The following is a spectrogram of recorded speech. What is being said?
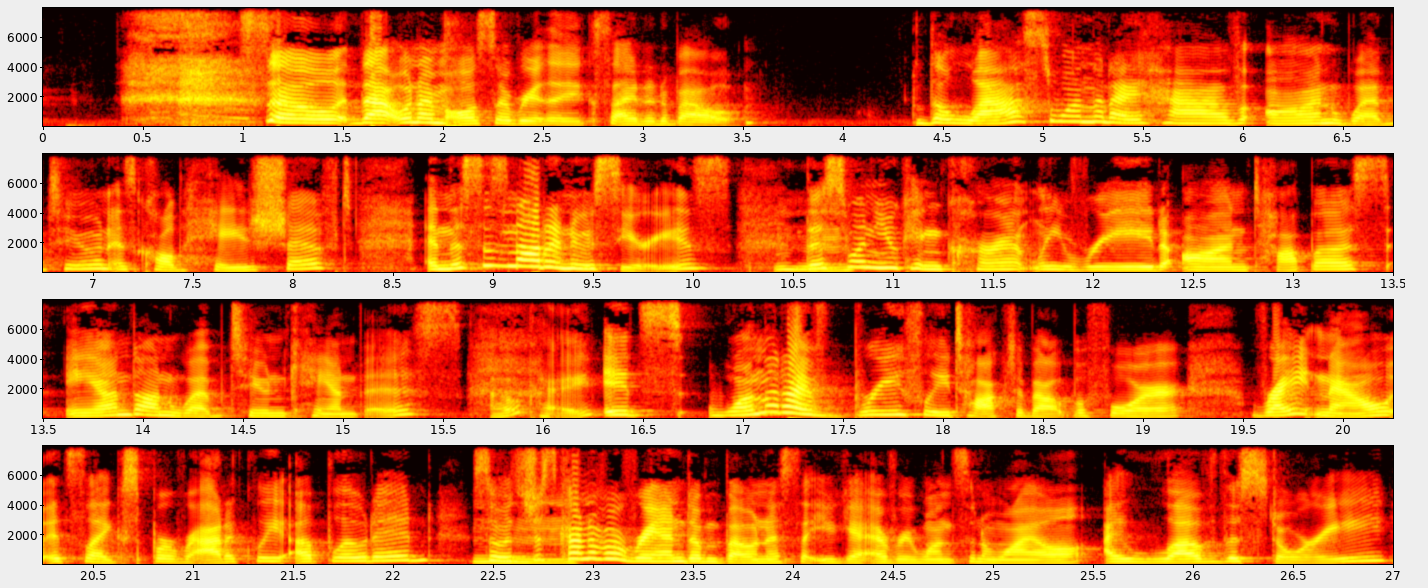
so that one I'm also really excited about. The last one that I have on Webtoon is called Haze Shift, and this is not a new series. Mm-hmm. This one you can currently read on Tapas and on Webtoon Canvas. okay. It's one that I've briefly talked about before. Right now, it's like sporadically uploaded. So it's just mm-hmm. kind of a random bonus that you get every once in a while. I love the story.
